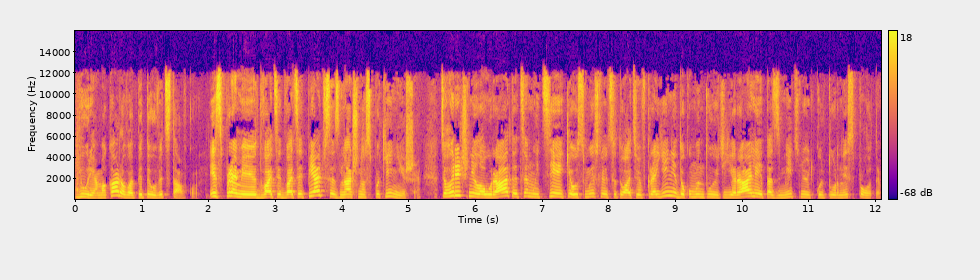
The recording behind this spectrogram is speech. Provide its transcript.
Юрія Макарова піти у відставку. Із премією 2025 все значно спокійніше. Цьогорічні лауреати це митці, які осмислюють ситуацію в країні, документують її реалії та зміцнюють культурний спротив.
